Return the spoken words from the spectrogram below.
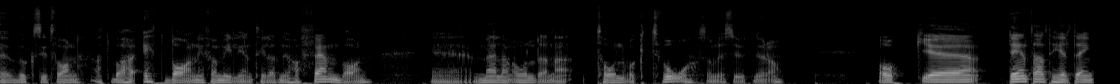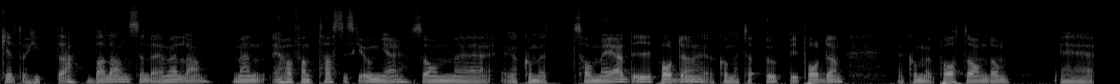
eh, vuxit från att bara ha ett barn i familjen till att nu ha fem barn eh, mellan åldrarna 12 och 2 som det ser ut nu då. Och eh, det är inte alltid helt enkelt att hitta balansen däremellan. Men jag har fantastiska ungar som eh, jag kommer ta med i podden, jag kommer ta upp i podden, jag kommer prata om dem eh,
